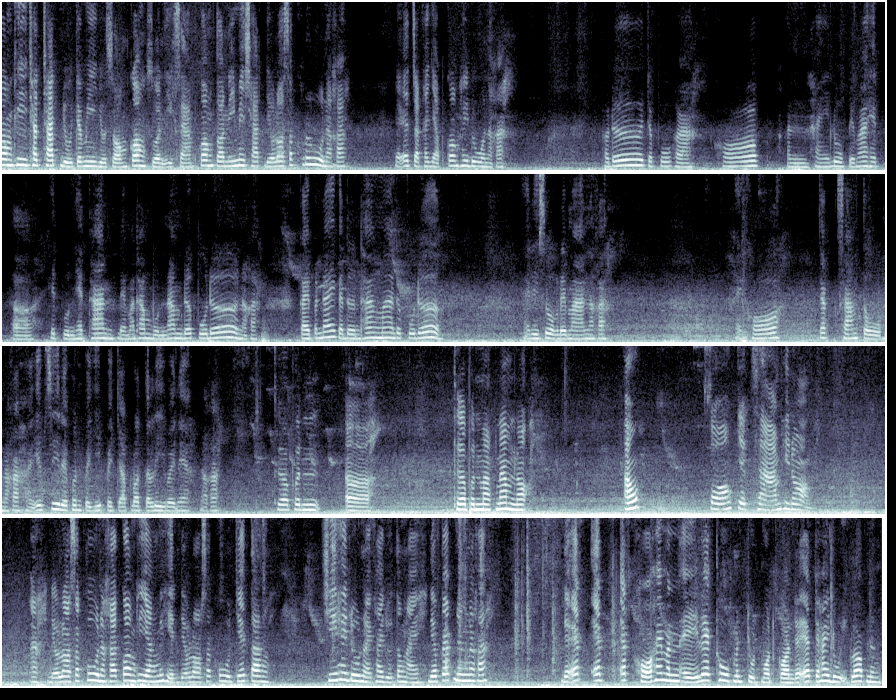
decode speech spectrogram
กล้องที่ชัดๆอยู่จะมีอยู่สองกล้องส่วนอีกสามกล้องตอนนี้ไม่ชัด เดี๋ยวรอสักครู่นะคะ เดี๋ยวแอดจะขยับกล้องให้ดูนะคะเอาเด้อจะปูค่ะ ขออันให้ลูกได้มาเฮ็ดเอ่อเฮ็ดบุญเฮ็ดท่านได้มาทำบุญนํเด้อปูเด้อนะคะ ไก่ปันได้ก็เดินทางมาเด้อปูเด้อให้ได้โชคได้มานะคะ ให้ขอจักสามโตนะคะให้เอฟซีได้เพิ่นไปยิบไปจับลอตเตอรี่ไว้เนี่ยนะคะเทื่อเพิ่นเอ่อเทื่อเพิ่นมักน้ำเนาะ เอาสองเจ็ดสามพี่น้อง อะ เดี๋ยวรอสักครู่นะคะ กล้องที่ยังไม่เห็น เดี๋ยวรอสักครู่เจ๊ตัง ชี้ให้ดูหน่อยค่ะ อยู่ตรงไหน เดี๋ยวแป๊บหนึ่งนะคะ เดี๋ยวแอดแอดแอดขอให้มันเอเลขทูบมันจุดหมดก่อน เดี๋ยวแอดจะให้ดูอีกรอบหนึ่ง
